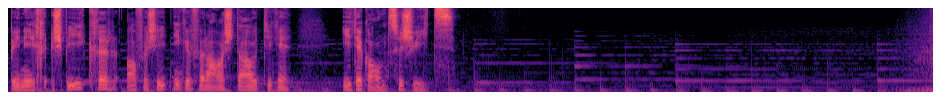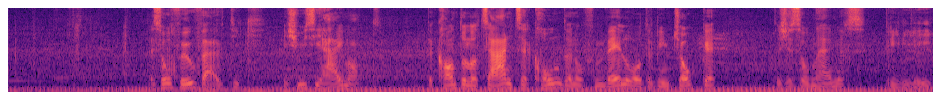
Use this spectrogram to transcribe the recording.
bin ich Speaker an verschiedenen Veranstaltungen in der ganzen Schweiz. So vielfältig ist unsere Heimat. Der Kanton Luzern zu erkunden auf dem Velo oder beim Joggen, das ist ein unheimliches Privileg.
